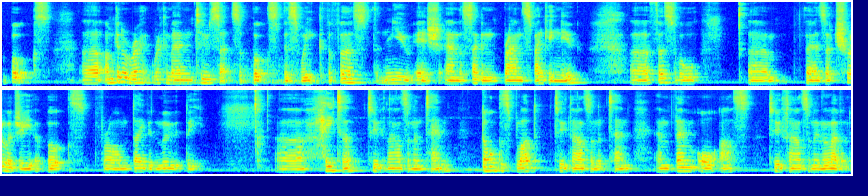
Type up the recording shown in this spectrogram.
books. Uh, I'm going to re- recommend two sets of books this week. The first, new ish, and the second, brand spanking new. Uh, first of all, um, there's a trilogy of books from David Moody uh, Hater 2010, Dog's Blood 2010, and Them or Us 2011.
